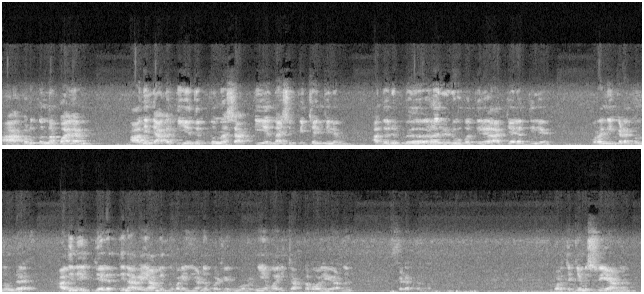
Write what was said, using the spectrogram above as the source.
ആ കൊടുക്കുന്ന ബലം അതിന്റെ അകത്ത് എതിർക്കുന്ന ശക്തിയെ നശിപ്പിച്ചെങ്കിലും അതൊരു വേറൊരു രൂപത്തിൽ ആ ജലത്തിൽ ഉറങ്ങിക്കിടക്കുന്നുണ്ട്. അതിന് ജലത്തിനറിയാമെന്ന് പറയുകയാണ്. പക്ഷേ ഉറങ്ങിയ മാതിരി ചത്ത പോലെയാണ് കിടക്കുന്നത്. കുറച്ച് കെമിസ്ട്രിയാണ്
